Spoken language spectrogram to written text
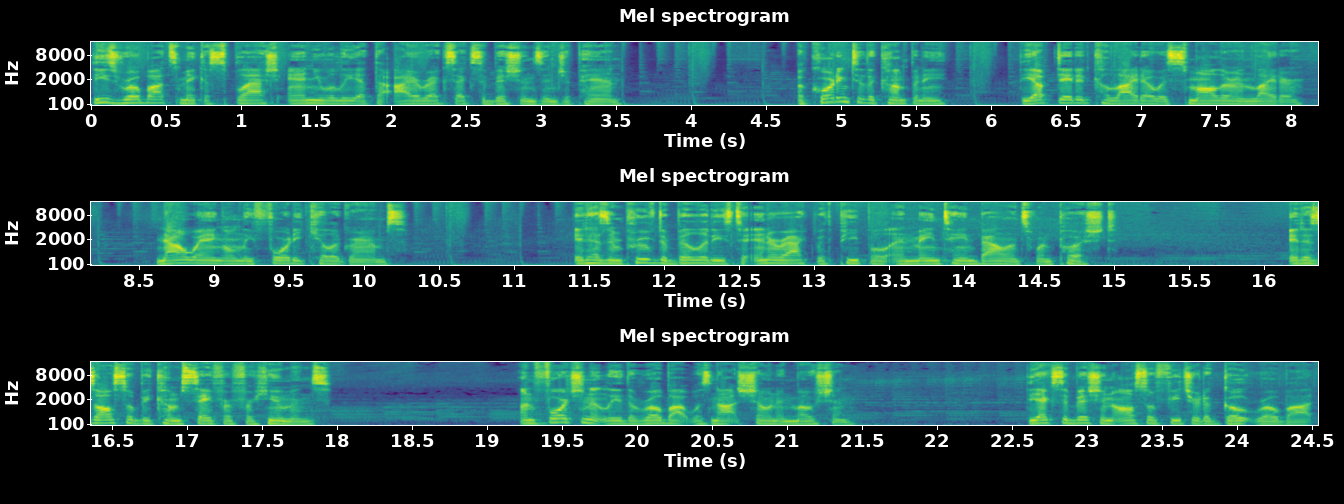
These robots make a splash annually at the IREX exhibitions in Japan. According to the company, the updated Kaleido is smaller and lighter, now weighing only 40 kilograms. It has improved abilities to interact with people and maintain balance when pushed. It has also become safer for humans. Unfortunately, the robot was not shown in motion. The exhibition also featured a goat robot,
